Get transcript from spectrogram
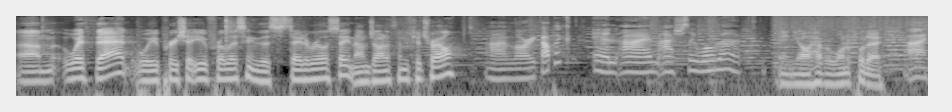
um, with that, we appreciate you for listening to the State of Real Estate, and I'm Jonathan Cottrell, I'm Laurie Kopic. And I'm Ashley Womack. and y'all have a wonderful day. Bye.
